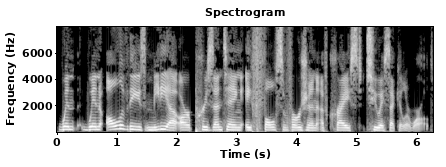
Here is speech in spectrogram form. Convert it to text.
when when all of these media are presenting a false version of Christ to a secular world.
